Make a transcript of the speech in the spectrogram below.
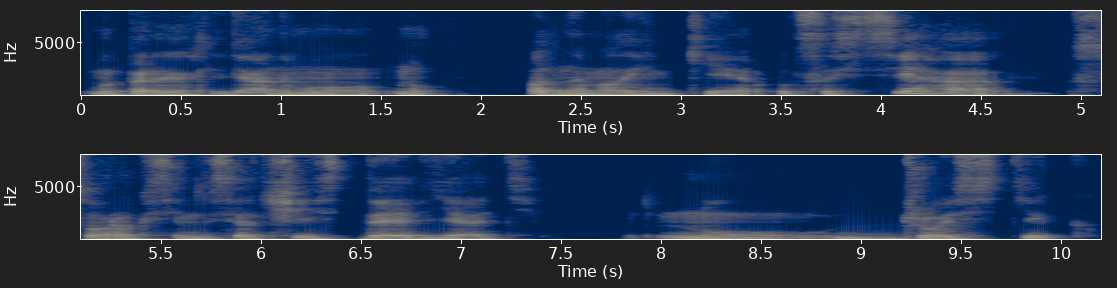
ми переглянемо ну, одне маленьке оце Sega 4076-9. Ну, джойстик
